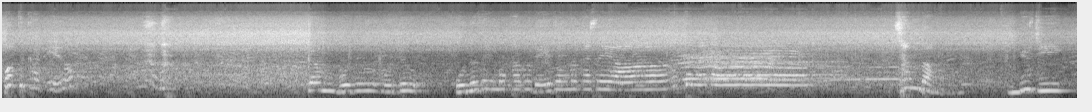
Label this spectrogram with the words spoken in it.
버뜩할게요. 그럼 모두 모두 오늘도 행복하고 내일도 행복하세요. 첨벙 뮤직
